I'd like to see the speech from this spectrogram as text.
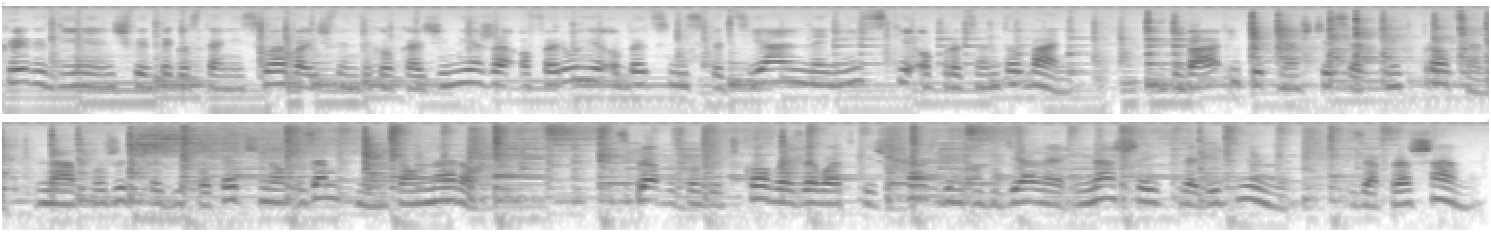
Kredyt Union Świętego Stanisława i Świętego Kazimierza oferuje obecnie specjalne niskie oprocentowanie 2,15% na pożyczkę hipoteczną zamkniętą na rok. Sprawy pożyczkowe załatwisz w każdym oddziale naszej Credit Union. Zapraszamy.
